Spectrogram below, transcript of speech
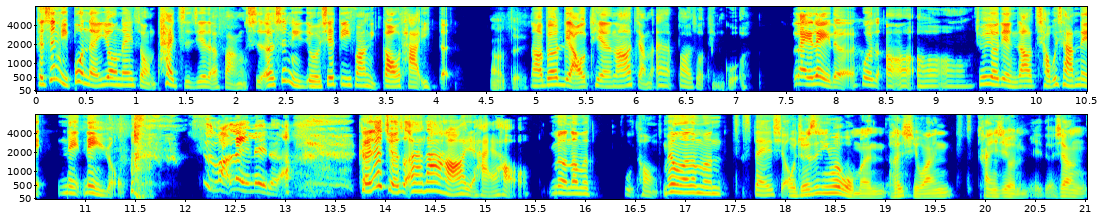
可是你不能用那种太直接的方式，而是你有些地方你高他一等，啊，对，然后比如聊天，然后讲的，哎，不好意思，我听过，累累的，或者哦哦哦哦，就有点你知道瞧不起他内内内容，是吗？累累的啊，可能就觉得说，哎，他好像也还好，没有那么普通，没有那么 special。我觉得是因为我们很喜欢看一些有的没的，像。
